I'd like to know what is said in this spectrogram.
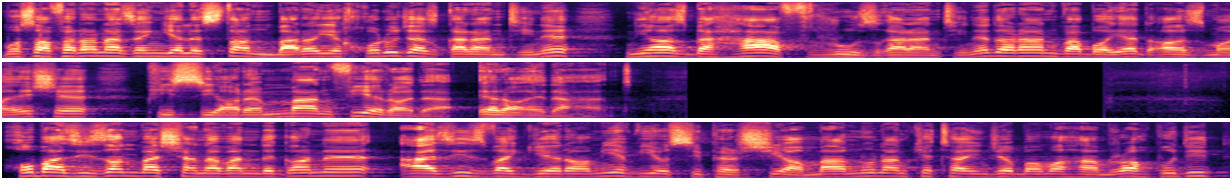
مسافران از انگلستان برای خروج از قرنطینه نیاز به هفت روز قرنطینه دارند و باید آزمایش PCR منفی ارائه دهند. خب عزیزان و شنوندگان عزیز و گرامی VOC Persia ممنونم که تا اینجا با ما همراه بودید.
